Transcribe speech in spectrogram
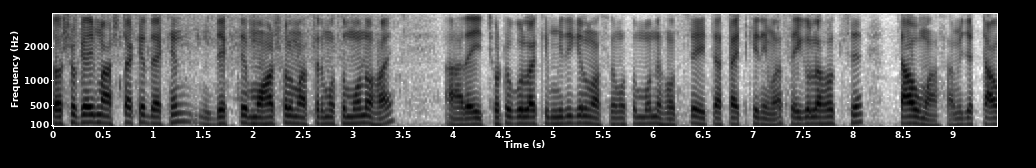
দর্শক, এই মাছটাকে দেখেন, দেখতে মহাশোল মাছের মতো মনে হয়। আর এই ছোটোগুলাকে মিরিগেল মাছের মতো মনে হচ্ছে, এটা টাইটকেনি মাছ। এইগুলা হচ্ছে টাউ মাছ। আমি যে টাউ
